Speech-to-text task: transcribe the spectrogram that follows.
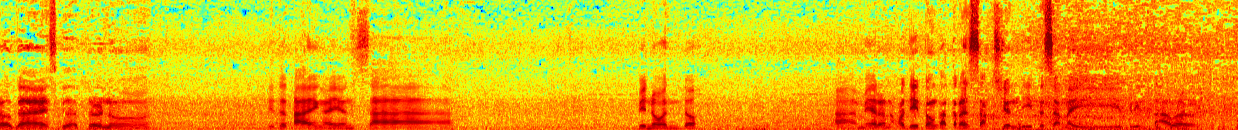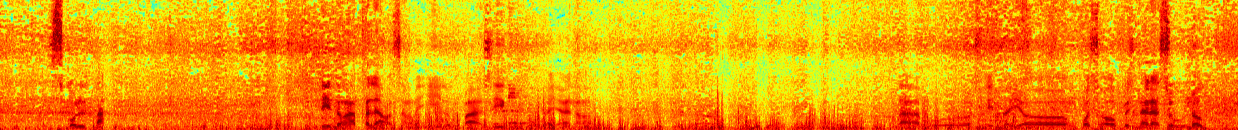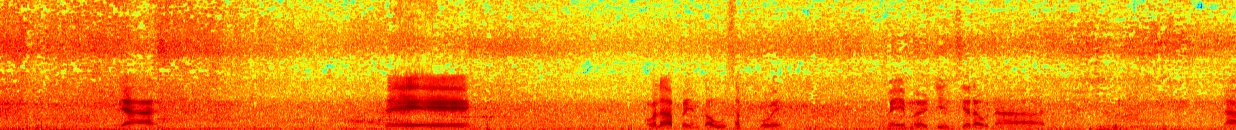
Hello guys, good afternoon. Dito tayo ngayon sa Binondo. Ah, meron ako ditong katransaksyon dito sa may Green Tower Escolta. Dito nga pala ako sa may Ilog Pasig. Ayan o. Tapos ito yung post office na nasunog. Yan. Eh, wala pa yung kausap ko eh. May emergency raw na ano, na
